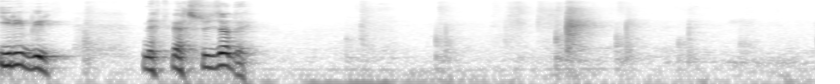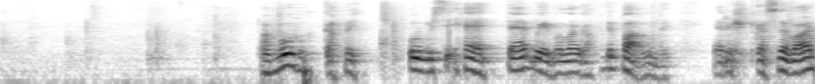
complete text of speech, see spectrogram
iri bir mətbəx stüdiyadır. Bax bu qapı o birisi həyətdə bu ev olan qapıdır, bağlıdır. Yəni reşitkası da var.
